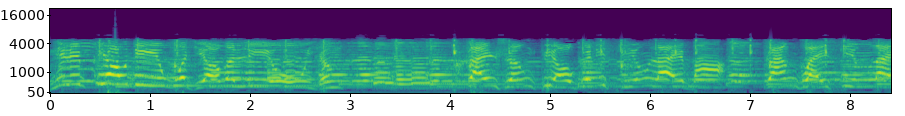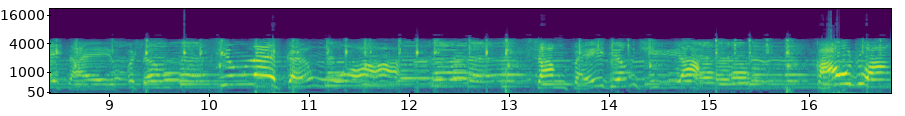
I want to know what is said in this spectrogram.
你的表弟我叫个刘英，喊声表哥你醒来吧。赶快醒来再不生，醒来跟我上北京去呀，告状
